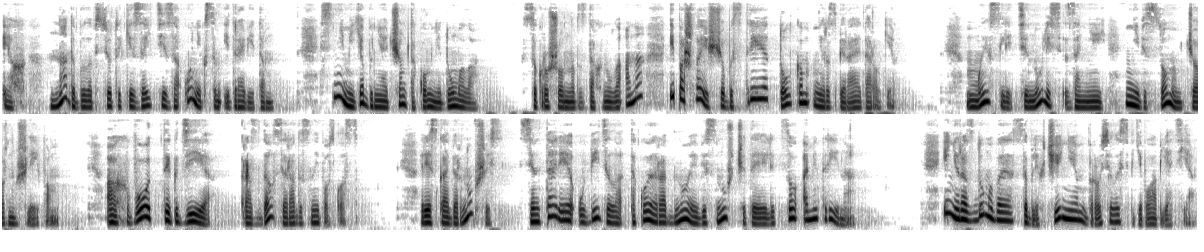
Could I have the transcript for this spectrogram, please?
Эх, надо было все таки зайти за Ониксом и Дровитом. С ними я бы ни о чем таком не думала. Сокрушенно вздохнула она и пошла еще быстрее, толком не разбирая дороги. Мысли тянулись за ней невесомым черным шлейфом. Ах, вот ты где, раздался радостный возглас. Резко обернувшись, Синтария увидела такое родное веснушчатое лицо Аметрина и, не раздумывая, с облегчением бросилась в его объятия.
